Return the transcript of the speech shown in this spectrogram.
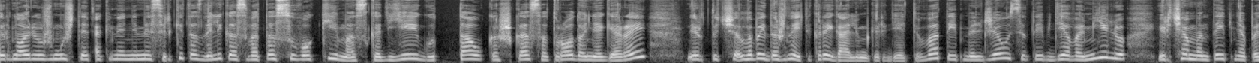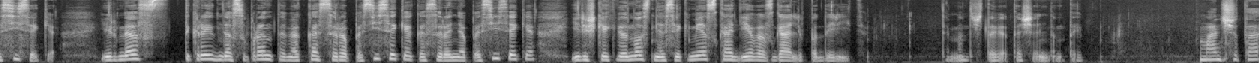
ir nori užmušti akmenimis. Ir kitas dalykas, va tas suvokimas, kad jeigu tau kažkas atrodo negerai ir tu čia labai dažnai tikrai galim girdėti, va taip melžiausi, taip Dievą myliu ir čia man taip nepasisekė. Ir mes tikrai nesuprantame, kas yra pasisekė, kas yra nepasisekė ir iš kiekvienos nesėkmės, ką Dievas gali padaryti. Tai man šitą vietą šiandien taip. Man šita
